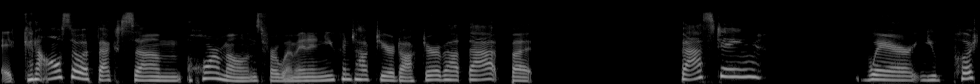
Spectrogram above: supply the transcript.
it can also affect some hormones for women, and you can talk to your doctor about that. But fasting, where you push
